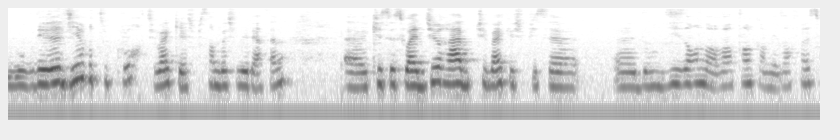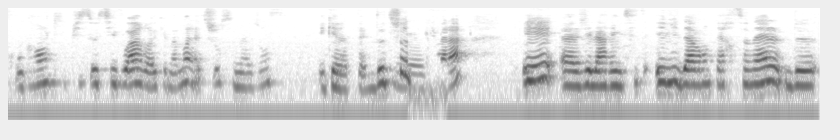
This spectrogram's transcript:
ou déjà vivre tout court, tu vois, que je puisse embaucher des personnes, que ce soit durable, tu vois, que je puisse euh, dans 10 ans, dans 20 ans, quand mes enfants seront grands, qu'ils puissent aussi voir euh, que maman elle a toujours son agence et qu'elle a peut-être d'autres choses. Voilà. Et euh, j'ai la réussite évidemment personnelle de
